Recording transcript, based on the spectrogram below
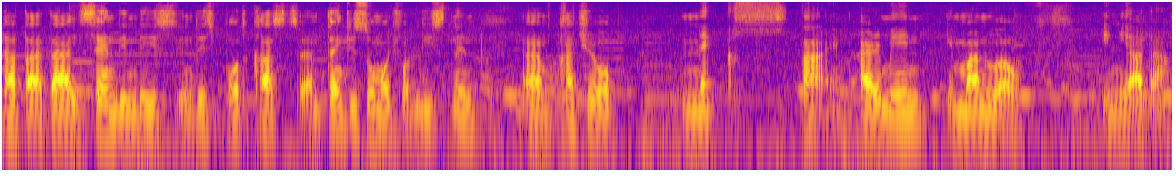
that, that, I send in this in this podcast. Um, thank you so much for listening. Um, catch you up next time. I remain Emmanuel Iniada.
